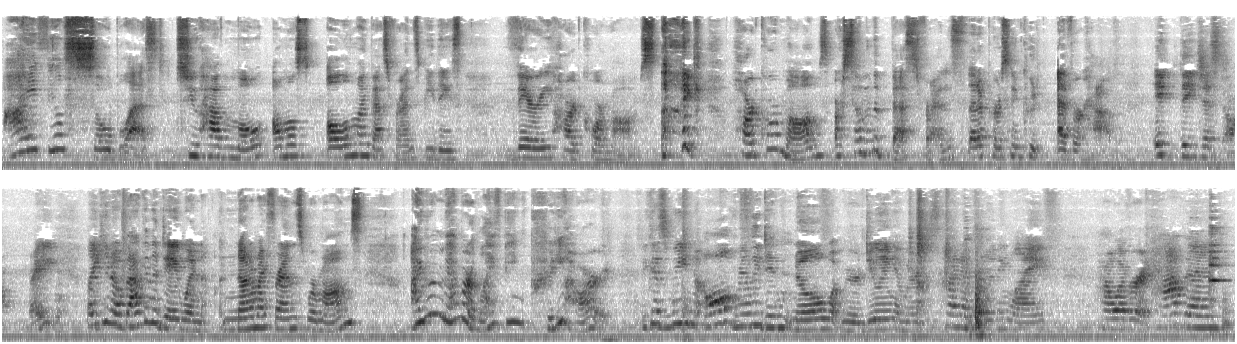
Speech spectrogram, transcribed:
I feel so blessed to have mo- almost all of my best friends be these very hardcore moms. like hardcore moms are some of the best friends that a person could ever have. It, they just are, right? Like, you know, back in the day when none of my friends were moms, I remember life being pretty hard because we all really didn't know what we were doing and we were just kind of living life however it happened.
